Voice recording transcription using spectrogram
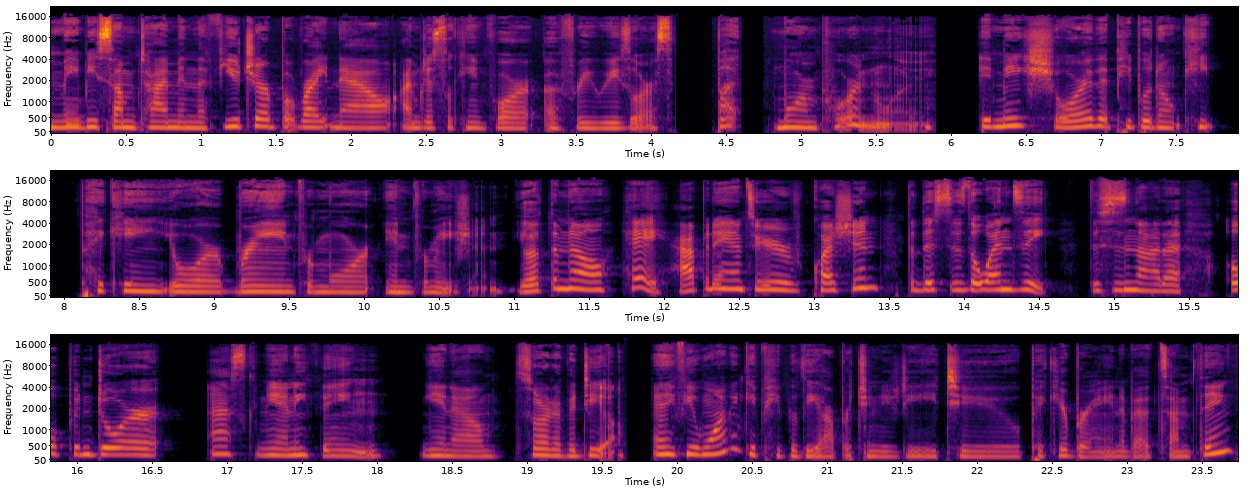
Maybe sometime in the future, but right now I'm just looking for a free resource. But more importantly, it makes sure that people don't keep picking your brain for more information. You let them know, hey, happy to answer your question, but this is the Wednesday. This is not a open door, ask me anything, you know, sort of a deal. And if you want to give people the opportunity to pick your brain about something,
